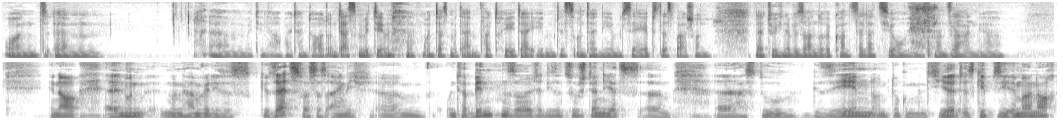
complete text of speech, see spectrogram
und ähm, ähm, mit den Arbeitern dort. Und das mit dem und das mit einem Vertreter eben des Unternehmens selbst, das war schon natürlich eine besondere Konstellation, muss man sagen, ja. Genau. Äh, nun, nun haben wir dieses Gesetz, was das eigentlich ähm, unterbinden sollte, diese Zustände. Jetzt ähm, äh, hast du gesehen und dokumentiert. Es gibt sie immer noch.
